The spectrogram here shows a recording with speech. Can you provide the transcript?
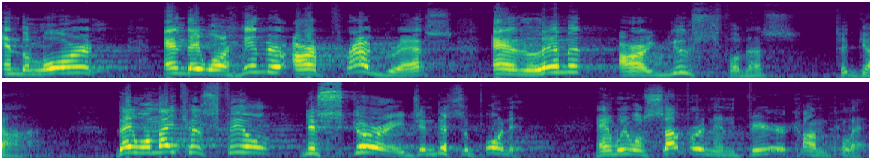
in the Lord and they will hinder our progress and limit our usefulness to God. They will make us feel discouraged and disappointed, and we will suffer an inferior complex.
